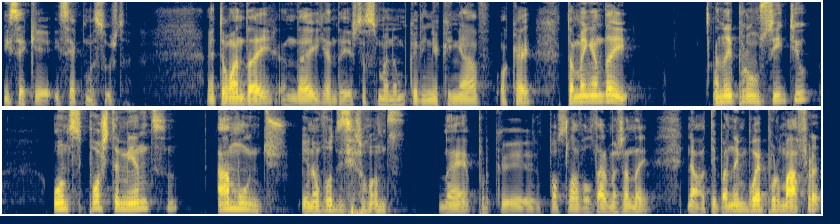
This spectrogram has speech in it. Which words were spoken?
Isso é que, é, isso é que me assusta. Então andei, andei, andei esta semana um bocadinho acanhado, ok? Também andei, andei por um sítio onde supostamente há muitos. Eu não vou dizer onde, não é? Porque posso lá voltar, mas andei. Não, tipo, andei bué por Mafra.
